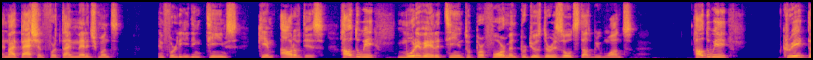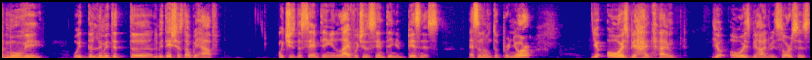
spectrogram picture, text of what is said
And my passion for time management and for leading teams came out of this. How do we motivate a team to perform and produce the results that we want? How do we create the movie with the limited uh, limitations that we have, which is the same thing in life, which is the same thing in business. As an entrepreneur, you're always behind time, you're always behind resources.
